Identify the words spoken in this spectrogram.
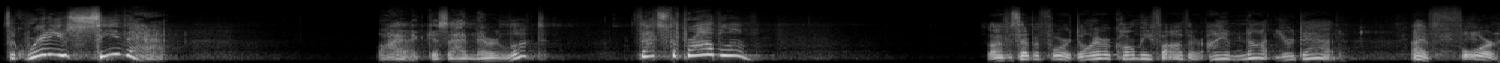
It's like, where do you see that? Well, I guess I have never looked. That's the problem. So I've said before, don't ever call me father. I am not your dad. I have four.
